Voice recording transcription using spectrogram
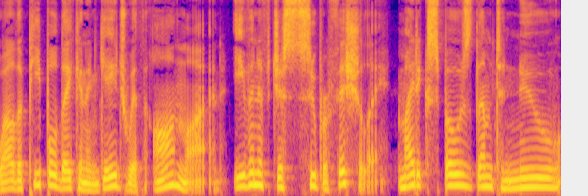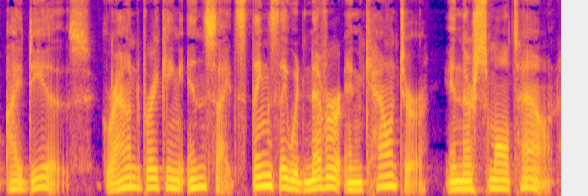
while the people they can engage with online, even if just superficially, might expose them to new ideas, groundbreaking insights, things they would never encounter in their small town,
